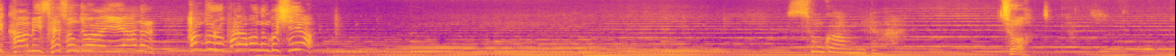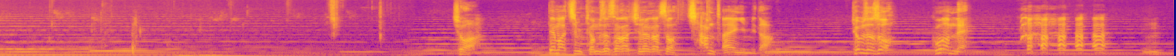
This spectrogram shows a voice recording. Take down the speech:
어찌 감히 새손자와 예안을 함부로 바라보는 것이냐? 송구합니다. 저. 좋아. 때마침 겸사서가 지나가서 참 다행입니다. 겸사서, 고맙네.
